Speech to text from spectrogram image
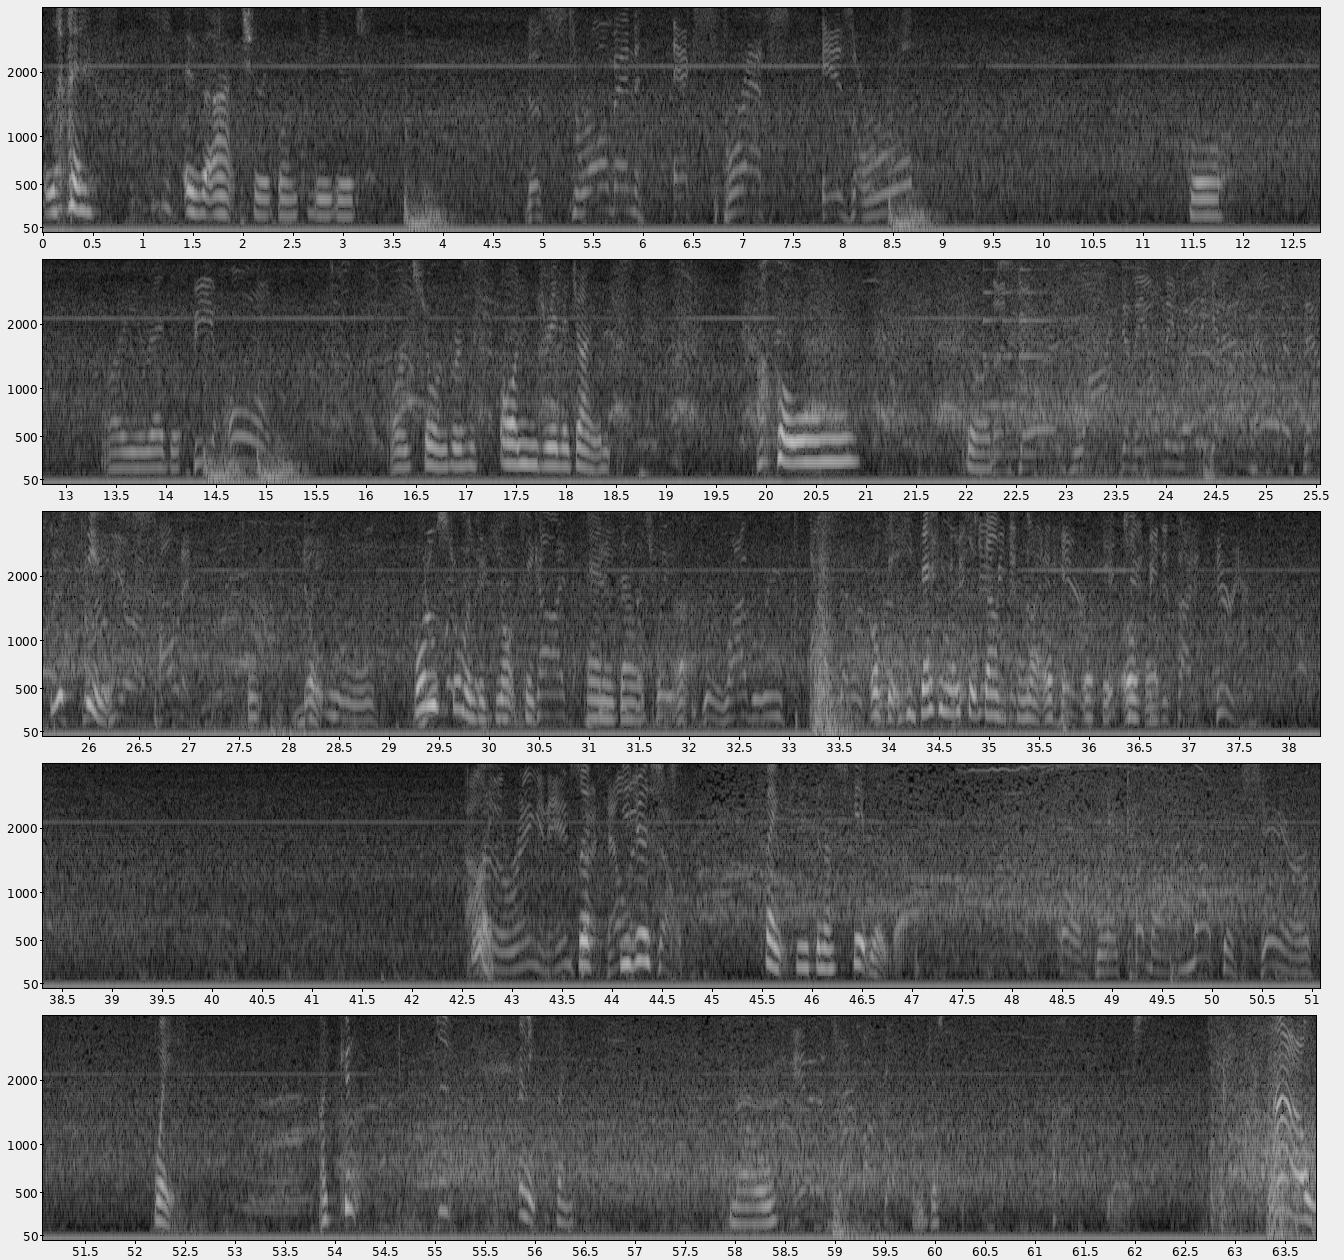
This is actually going to be good. The Strowman Express is roll. Oh. Are you ready? Behold, Braun Strowman versus Andre the Giant. Oh. God. door is locked, and the only way to get out of Hell in a Cell Are you is through your serious? Oh, no Wait. rules. Braun Strowman did not take any this is the damage from that. Okay, he definitely took damage from that. Okay, okay, It can't be okay. decided, period. Out Boy. of the ring and into So you just think you can escape like that? Oh boy, come on, not the chair. Wait. I couldn't do anything. No. I'm just. Ow!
